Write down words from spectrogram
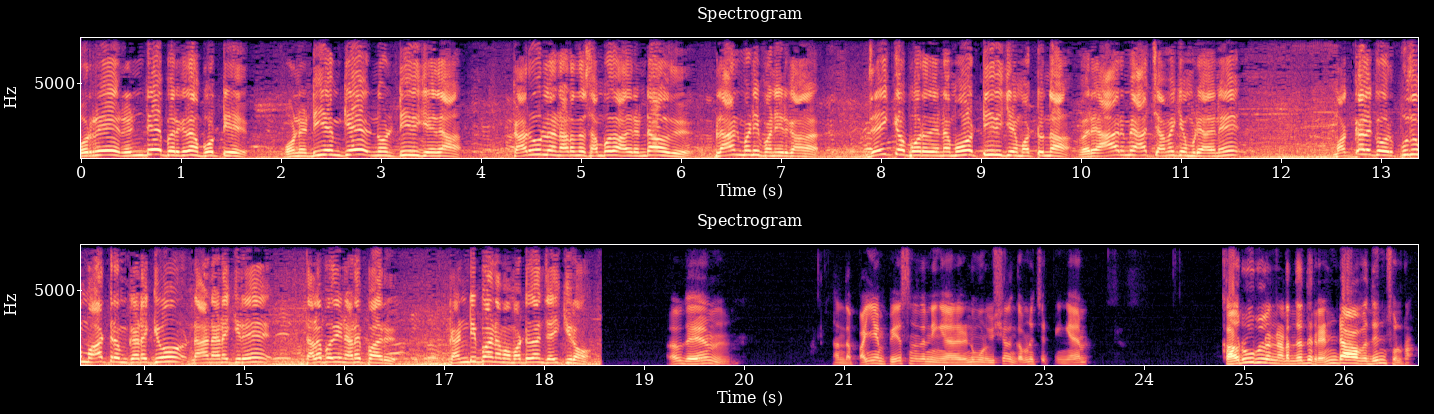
ஒரே ரெண்டே பேருக்கு தான் போட்டி. ஒன்று டிஎம்கே இன்னொன்று டிவிகே தான். கரூரில் நடந்த சம்பவம் அது ரெண்டாவது. பிளான் பண்ணி பண்ணியிருக்காங்க. ஜெயிக்க போகிறது என்னமோ டிவிகே மட்டும்தான். வேறு யாருமே ஆட்சி அமைக்க முடியாதுன்னு மக்களுக்கு ஒரு புது மாற்றம் கிடைக்கும் நான் நினைக்கிறேன். தளபதி நினைப்பாரு. கண்டிப்பாக நம்ம மட்டும் தான் ஜெயிக்கிறோம். அதாவது அந்த பையன் பேசுனதை நீங்கள் ரெண்டு மூணு விஷயம் கவனிச்சிருப்பீங்க. கரூரில் நடந்தது ரெண்டாவதுன்னு சொல்கிறான்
